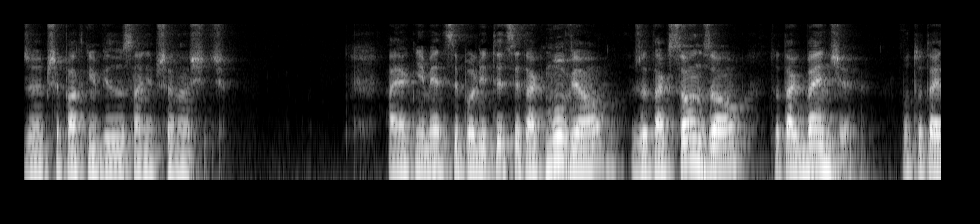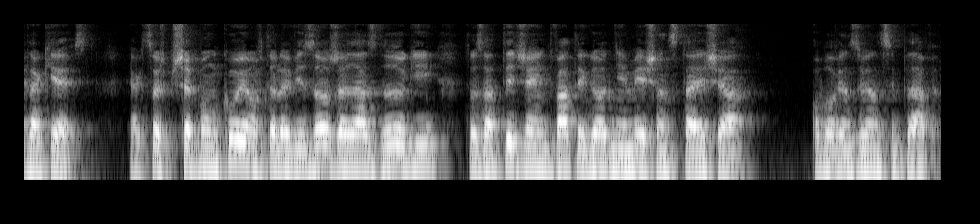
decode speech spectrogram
żeby przypadkiem wirusa nie przenosić. A jak niemieccy politycy tak mówią, że tak sądzą, to tak będzie, bo tutaj tak jest. Jak coś przebąkują w telewizorze raz drugi, to za tydzień, dwa tygodnie, miesiąc staje się obowiązującym prawem.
